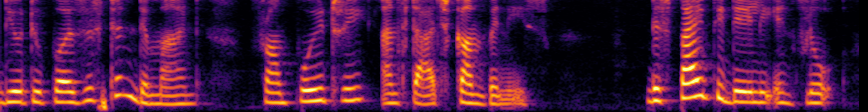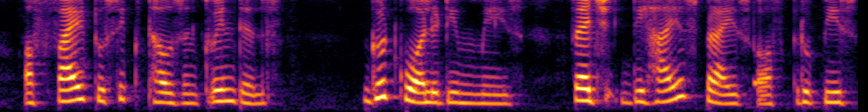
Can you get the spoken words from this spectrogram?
due to persistent demand from poultry and starch companies. Despite the daily inflow of 5 to 6000 quintals, good quality maize fetched the highest price of rupees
